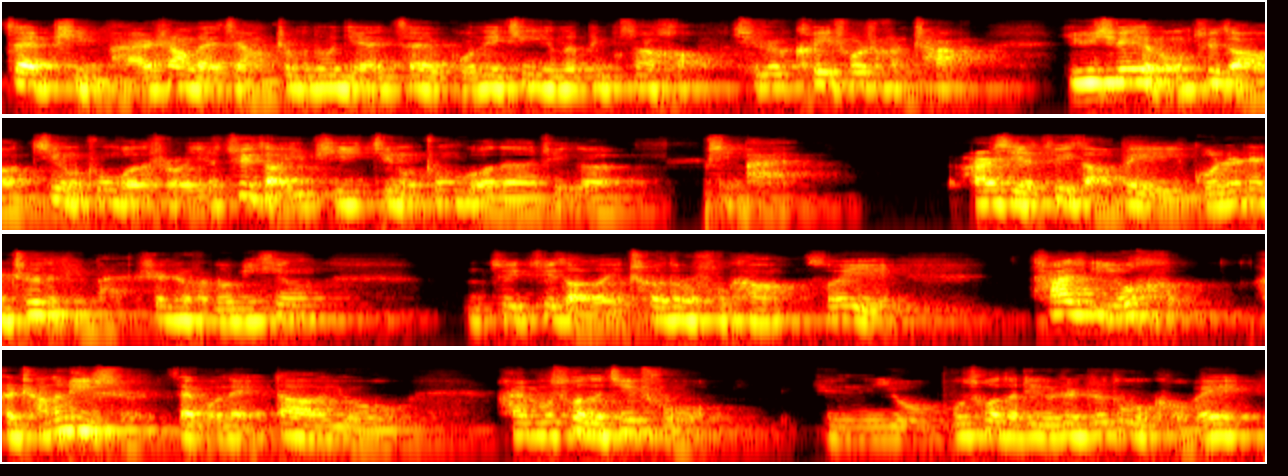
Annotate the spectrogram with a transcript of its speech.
在品牌上来讲，这么多年在国内经营的并不算好，其实可以说是很差。因为雪铁龙最早进入中国的时候，也是最早一批进入中国的这个品牌，而且最早被国人认知的品牌，甚至很多明星最最早的车都是富康，所以它有很。很长的历史在国内，到有还不错的基础，嗯，有不错的这个认知度、口碑，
